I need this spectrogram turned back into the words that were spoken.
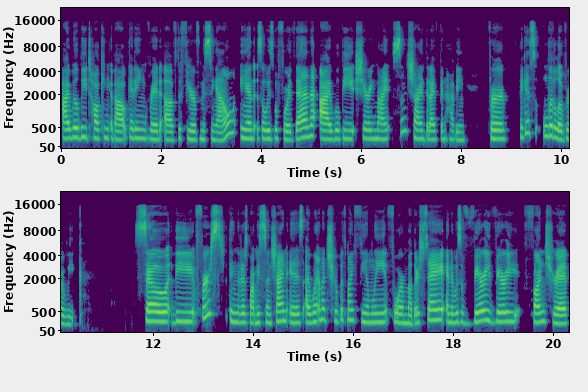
I will be talking about getting rid of the fear of missing out. And as always, before then, I will be sharing my sunshine that I've been having for, I guess, a little over a week. So, the first thing that has brought me sunshine is I went on a trip with my family for Mother's Day, and it was a very, very fun trip.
